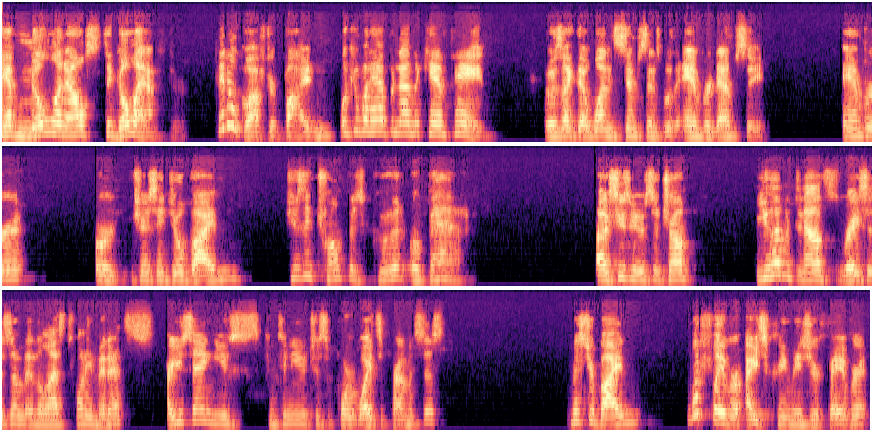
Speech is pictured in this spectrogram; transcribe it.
have no one else to go after. They don't go after Biden. Look at what happened on the campaign. It was like that one Simpsons with Amber Dempsey. Amber, or should I say Joe Biden? Do you think Trump is good or bad? Uh, excuse me, Mr. Trump. You haven't denounced racism in the last 20 minutes. Are you saying you continue to support white supremacists? Mr. Biden, what flavor ice cream is your favorite?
